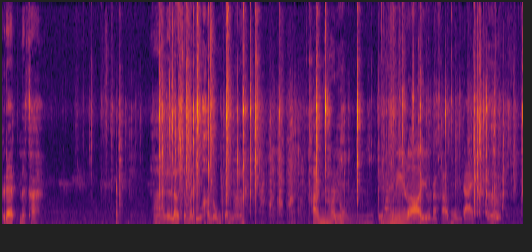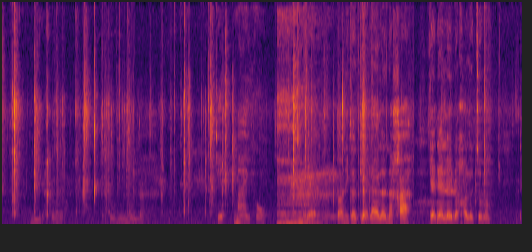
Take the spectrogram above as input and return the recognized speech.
แรดนะคะ อ่าแล้วเราจะมาดูขนมกันนะ ขนขม นมแกะ มัน ข มีล้ อยู่นะคะหมุนได้ค่ะนี่ขนมหมุนได้แกะไม่ออกแกะตอนนี้ก็แกะได้แล้วนะคะ แกะได้แล้วนะคะ เราจะมาเท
